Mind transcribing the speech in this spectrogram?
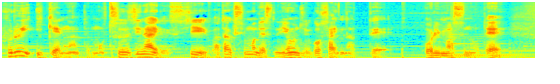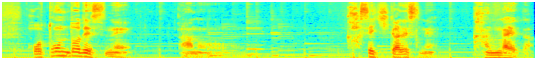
う古い意見なんてもう通じないですし私もですね45歳になっておりますのでほとんどですねあの化石化ですね。考えが。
